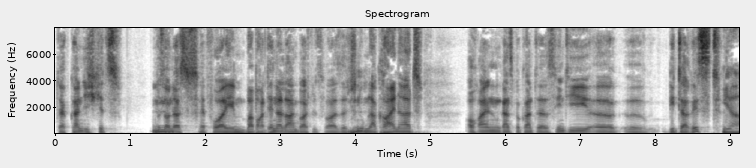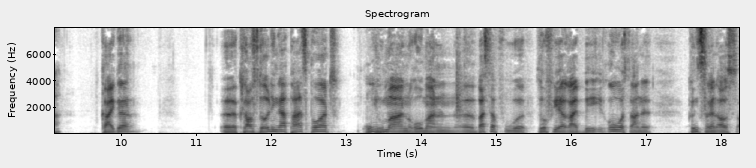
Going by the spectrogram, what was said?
da kann ich jetzt besonders hervorheben. Barbara Dennerlein beispielsweise, Schnumlack Reinhardt, auch ein ganz bekannter Sinti-Gitarrist, Ja. Geiger, äh, Klaus Doldinger, Passport, Human, Roman äh, Wasserfuhr, Sophia Ribeiro, ist eine Künstlerin aus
